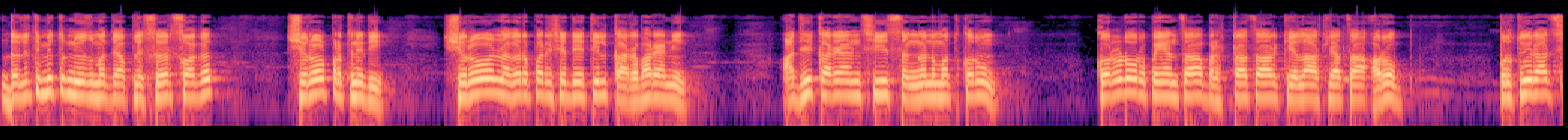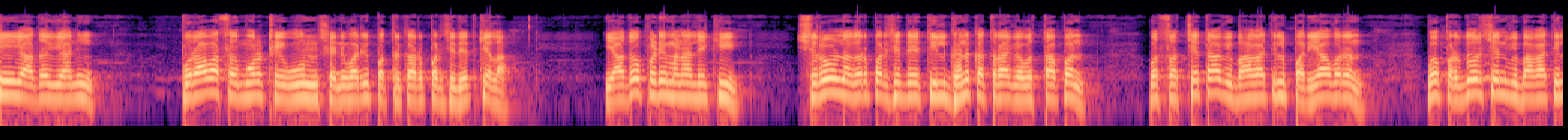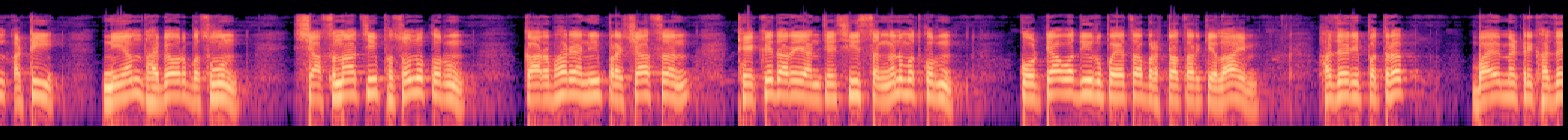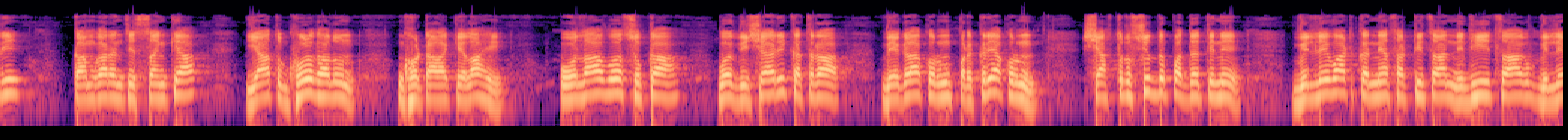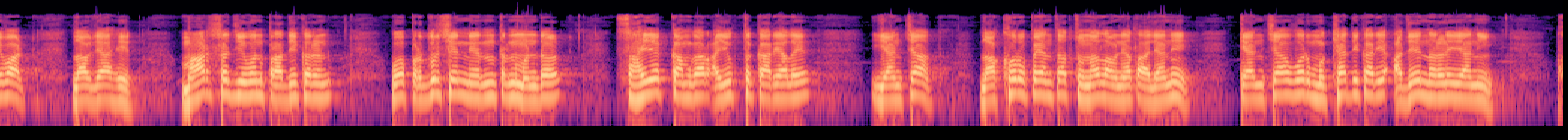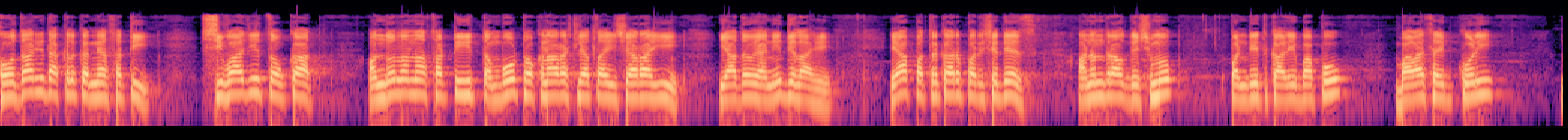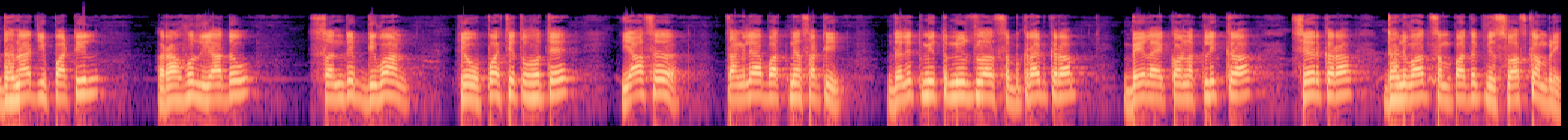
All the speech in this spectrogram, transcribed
दलित मित्र न्यूजमध्ये आपले सर स्वागत. शिरोळ प्रतिनिधी शिरोळ नगर परिषदेतील कारभाऱ्यांनी अधिकाऱ्यांशी संगनमत करून करोडो रुपयांचा भ्रष्टाचार केला असल्याचा आरोप पृथ्वीराज सिंह यादव यांनी पुरावा समोर ठेवून शनिवारी पत्रकार परिषदेत केला. यादव पुढे म्हणाले की शिरोळ नगर परिषदेतील घनकचरा व्यवस्थापन व स्वच्छता विभागातील पर्यावरण व प्रदूषण विभागातील अटी नियम धाब्यावर बसवून शासनाची फसवणूक करून कारभाऱ्यांनी प्रशासन ठेकेदार यांच्याशी संगनमत करून कोट्यावधी रुपयाचा भ्रष्टाचार केला आहे. हजेरी पत्रक बायोमेट्रिक हजेरी कामगारांची संख्या यात घोळ घालून घोटाळा केला आहे. ओला व सुका व विषारी कचरा वेगळा करून प्रक्रिया करून शास्त्रशुद्ध पद्धतीने विल्हेवाट करण्यासाठीचा निधीचा विल्हेवाट लावले आहेत. महाराष्ट्र जीवन प्राधिकरण व प्रदूषण नियंत्रण मंडळ सहाय्यक कामगार आयुक्त कार्यालय यांच्यात लाखो रुपयांचा चुना लावण्यात आल्याने त्यांच्यावर मुख्याधिकारी अजय नरळे यांनी फौजदारी दाखल करण्यासाठी शिवाजी चौकात आंदोलनासाठी तंबू ठोकणार असल्याचा इशाराही यादव यांनी दिला आहे. या पत्रकार परिषदेस आनंदराव देशमुख पंडित काळीबापू बाळासाहेब कोळी धनाजी पाटील राहुल यादव संदीप दिवाण हे उपस्थित होते. यासह चांगल्या बातम्यासाठी दलित मित्र न्यूजला सबस्क्राईब करा बेल आयकॉनला क्लिक करा शेअर करा. धन्यवाद संपादक विश्वास कांबळे.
